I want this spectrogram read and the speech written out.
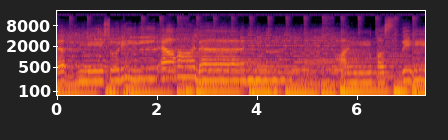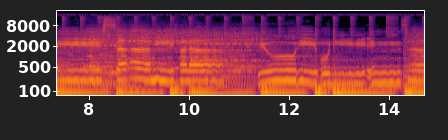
يهمس للإعلان عن قصده السامي فلا يريبني إنسان.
